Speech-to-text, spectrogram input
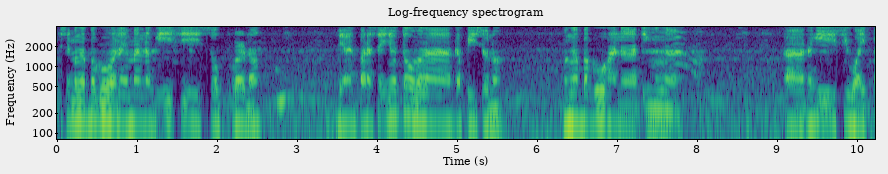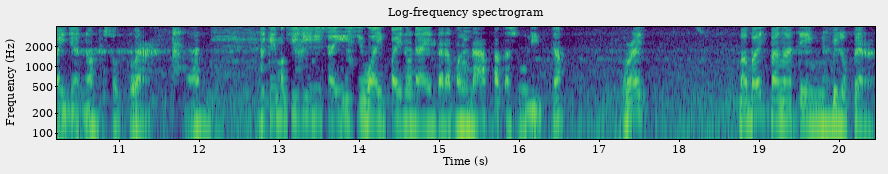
sa mga baguhan na man nag-easy software no yan para sa inyo to mga kapiso no mga baguhan ng ating mga uh, nag-easy wifi dyan, no? Software. Yan. Hindi kayo magsisisi sa easy wifi, no? Dahil tarapang napakasulit, no? Alright. Mabait pa ang ating developer.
